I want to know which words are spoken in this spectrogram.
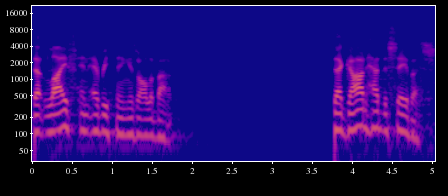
that life and everything is all about. That God had to save us.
